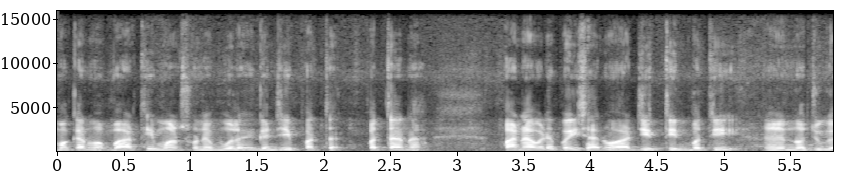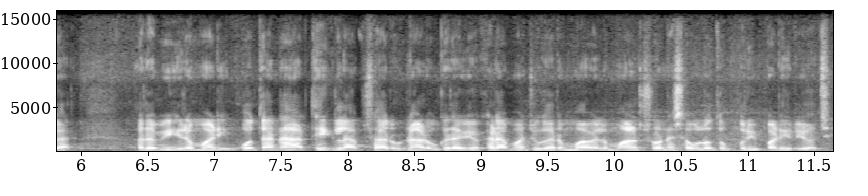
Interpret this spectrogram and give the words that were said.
મકાનમાં બહારથી માણસોને બોલાવી ગંજી પત્તા પત્તાના પાના વડે પૈસાનો હારજીત તીનપતિ નો જુગાર. રમી રમાડી પોતાના આર્થિક લાભ સારું નાળ ઉઘરાવી અખાડામાં જુગાર રમવા આવેલ માણસોને સવલતો પૂરી પાડી રહ્યો છે.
